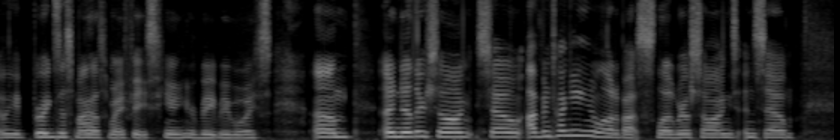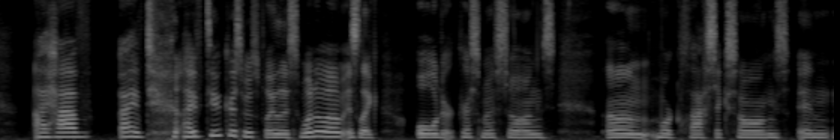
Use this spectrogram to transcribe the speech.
it brings a smile to my face hearing her baby voice. Um, another song. So I've been talking a lot about slower songs, and so I have I have two, I have two Christmas playlists. One of them is like older Christmas songs, um, more classic songs, and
